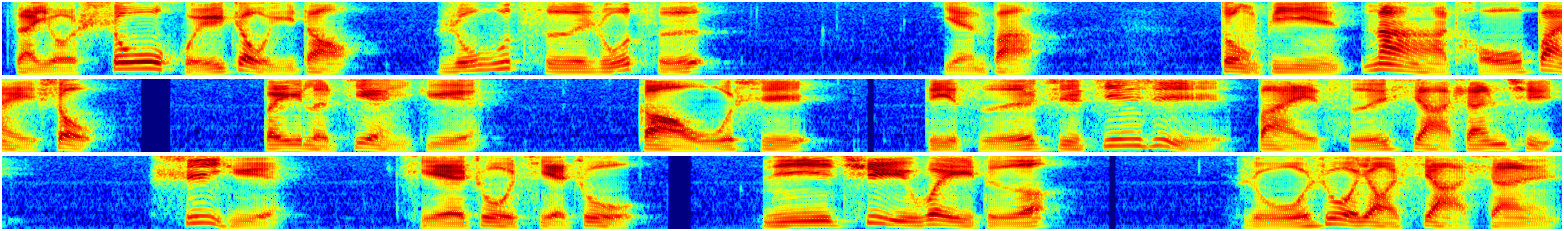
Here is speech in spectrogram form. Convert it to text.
再有收回咒一道，如此如此。言罢，洞宾纳头拜寿。背了剑曰：“告吾师，弟子至今日拜辞下山去。”师曰：“且住，且住，你去未得。汝若要下山，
